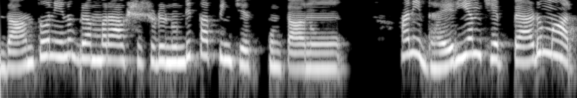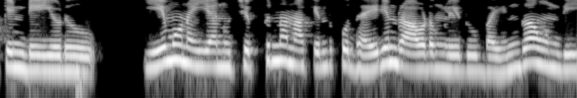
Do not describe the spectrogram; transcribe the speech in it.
దాంతో నేను బ్రహ్మరాక్షసుడి నుండి తప్పించేసుకుంటాను అని ధైర్యం చెప్పాడు మార్కండేయుడు. ఏమోనయ్యా నువ్వు చెప్తున్నా నాకెందుకో ధైర్యం రావడం లేదు భయంగా ఉంది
